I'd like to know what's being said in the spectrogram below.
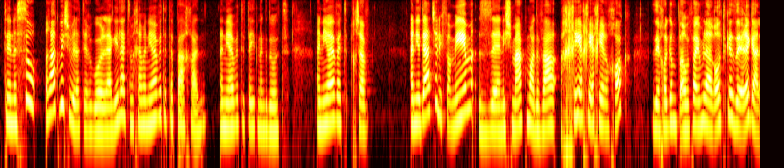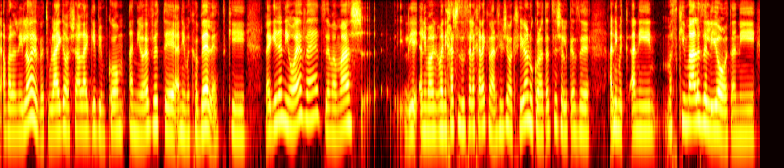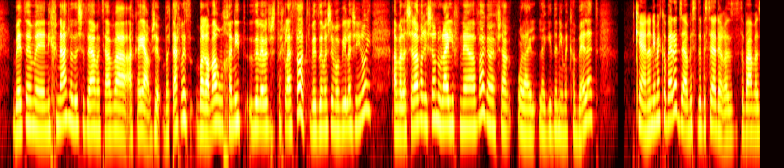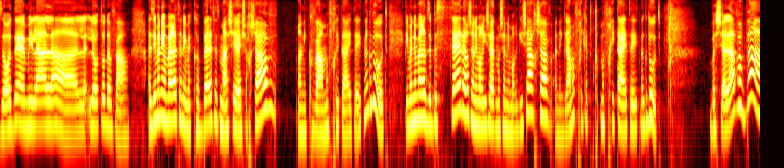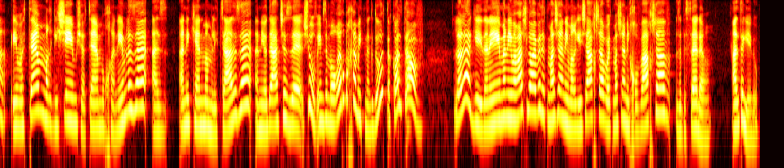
תנסו, רק בשביל התרגול, להגיד לעצמכם, אני אוהבת את הפחד, אני אוהבת את ההתנגדות, אני אוהבת... עכשיו, אני יודעת שלפעמים זה נשמע כמו הדבר הכי הכי הכי רחוק. זה יכול גם הרבה פעמים להראות כזה, רגע, אבל אני לא אוהבת. אולי גם אפשר להגיד במקום אני אוהבת, אה, אני מקבלת. כי להגיד אני אוהבת זה ממש, אני מניחה שזה עושה לחלק מהאנשים שמקשיבים לנו קונוטציה של כזה, אני, אני מסכימה לזה להיות, אני בעצם אה, נכנעת לזה שזה המצב הקיים, שבתכלס, ברמה הרוחנית, זה באמת מה שצריך לעשות, וזה מה שמוביל לשינוי, אבל השלב הראשון, אולי לפני אהבה, גם אפשר אולי להגיד אני מקבלת. כן, אני מקבלת, זה, זה בסדר, אז סבבה, זו עוד uh, מילה לא, לאותו דבר. אז אם אני אומרת אני מקבלת את מה שיש עכשיו, אני כבר מפחיתה את ההתנגדות. אם אני אומרת, זה בסדר שאני מרגישה את מה שאני מרגישה עכשיו, אני גם מפחית, מפחיתה את ההתנגדות. בשלב הבא, אם אתם מרגישים שאתם מוכנים לזה, אז אני כן ממליצה על זה. אני יודעת שזה, שוב, אם זה מעורר בכם התנגדות, הכל טוב. לא להגיד, אני, אם אני ממש לא אוהבת את מה שאני מרגישה עכשיו, או את מה שאני חווה עכשיו, זה בסדר. אל תגידו.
